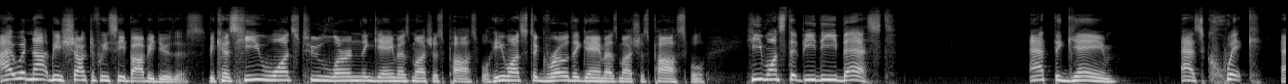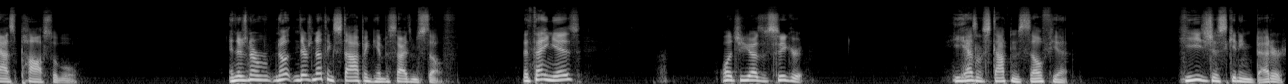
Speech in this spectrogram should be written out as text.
I would not be shocked if we see Bobby do this because he wants to learn the game as much as possible. He wants to grow the game as much as possible. He wants to be the best at the game as quick as possible. And there's no, no there's nothing stopping him besides himself. The thing is, I'll let you guys a secret. He hasn't stopped himself yet. He's just getting better.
